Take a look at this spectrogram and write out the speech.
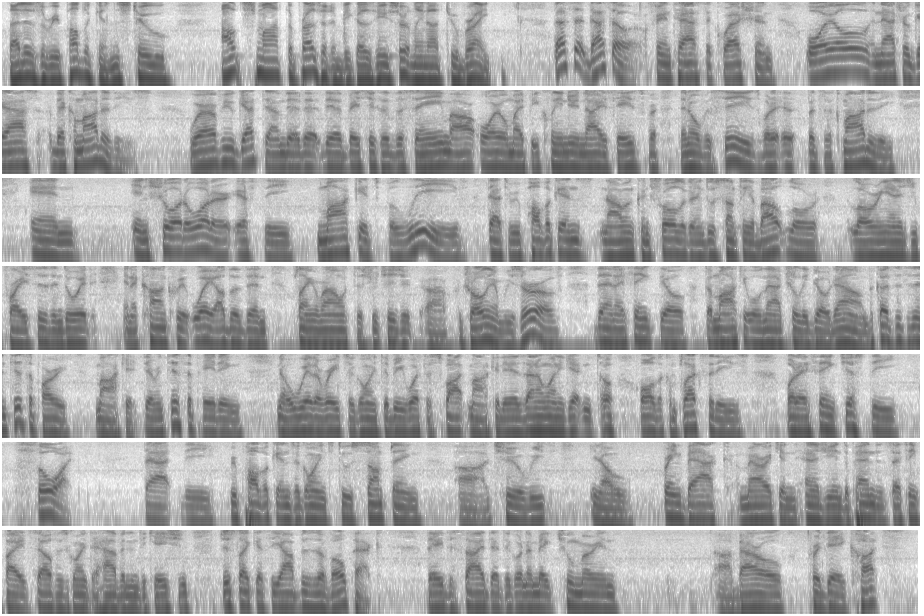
that is, the Republicans, to outsmart the president because he's certainly not too bright? That's a that's a fantastic question. Oil and natural gas, they're commodities wherever you get them, they're, they're, they're, basically the same. Our oil might be cleaner in the United States for, than overseas, but, it, but it's a commodity. And in short order, if the markets believe that the Republicans now in control are going to do something about lower lowering energy prices and do it in a concrete way other than playing around with the strategic uh, petroleum reserve, then I think they'll, the market will naturally go down because it's an anticipatory market. They're anticipating, you know, where the rates are going to be, what the spot market is. I don't want to get into all the complexities, but I think just the thought that the Republicans are going to do something uh, to, re, you know, bring back American energy independence, I think by itself is going to have an indication, just like it's the opposite of OPEC. They decide that they're going to make 2 million uh, barrel per day cuts,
